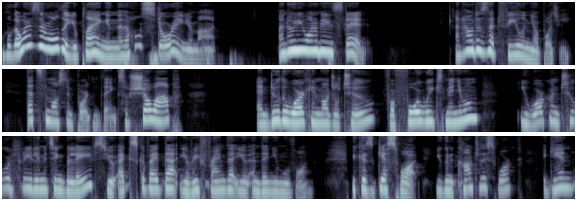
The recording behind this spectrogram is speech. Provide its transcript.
well what is the role that you're playing in the whole story in your mind who do you want to be instead and how does that feel in your body? That's the most important thing. So show up and do the work in module two for four weeks minimum. You work on two or three limiting beliefs, you excavate that, you reframe that, you and then you move on. Because guess what? You're gonna come to this work again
